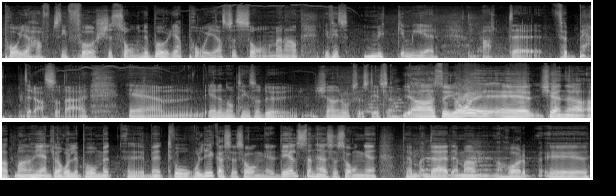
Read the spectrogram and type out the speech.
Poja haft sin försäsong. Nu börjar Pojas säsong, men han, det finns mycket mer att eh, förbättra sådär. Eh, är det någonting som du känner också, Stisse? Ja, alltså jag eh, känner att man egentligen håller på med, eh, med två olika säsonger. Dels den här säsongen där, där man har eh,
